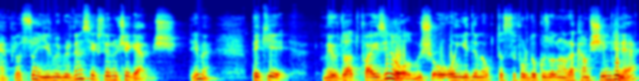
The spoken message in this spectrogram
Enflasyon 21'den 83'e gelmiş. Değil mi? Peki mevduat faizi ne olmuş? O 17.09 olan rakam şimdi ne?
